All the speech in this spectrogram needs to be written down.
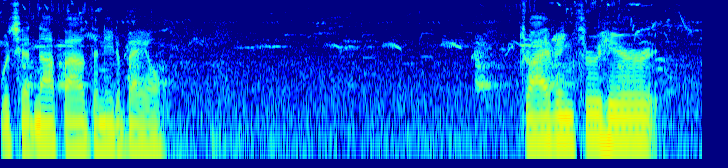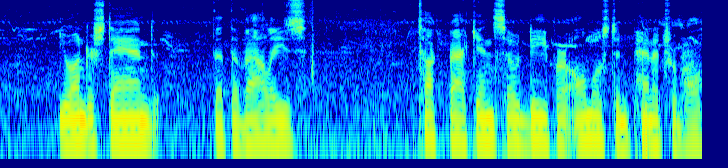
which had not bowed the knee to Baal. Driving through here, you understand that the valleys tucked back in so deep are almost impenetrable.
